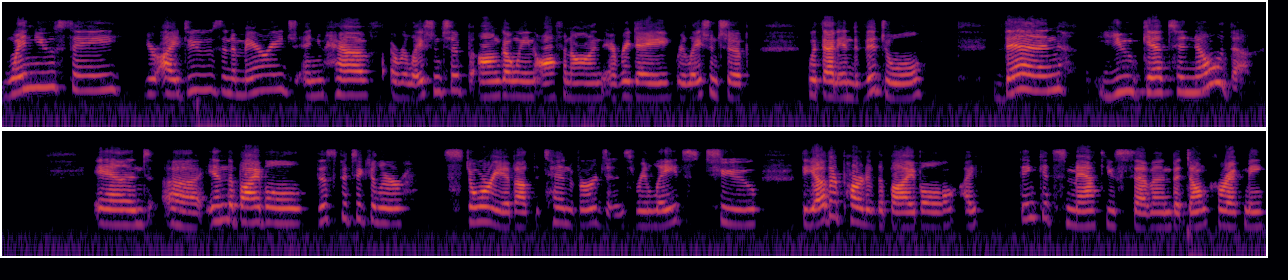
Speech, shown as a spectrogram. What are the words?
when you say your I do's in a marriage and you have a relationship, ongoing, off and on, everyday relationship with that individual, then you get to know them. And uh, in the Bible, this particular story about the 10 virgins relates to the other part of the Bible. I think it's Matthew 7, but don't correct me,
